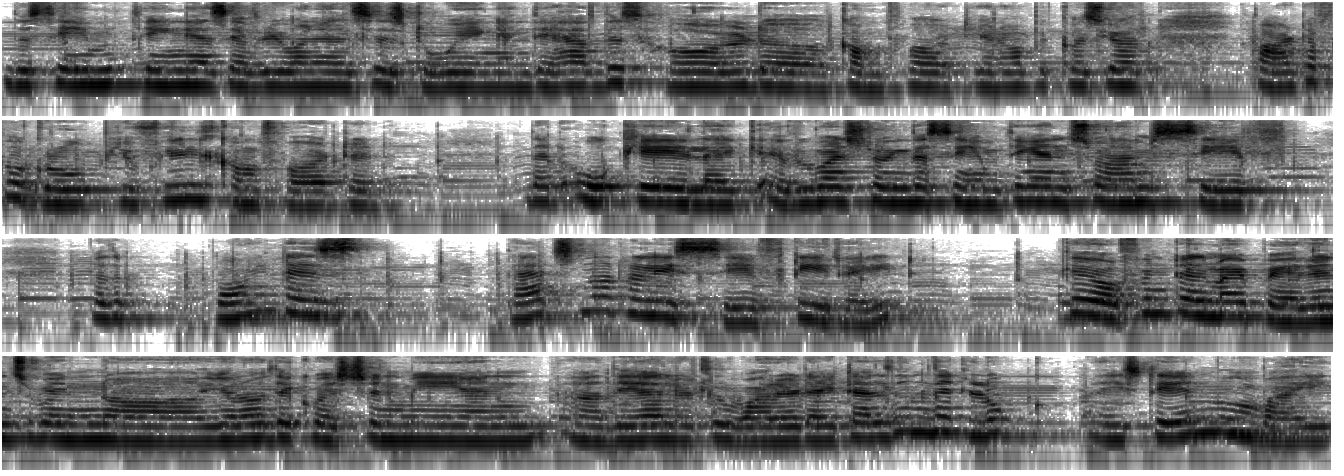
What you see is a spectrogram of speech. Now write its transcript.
the same thing as everyone else is doing and they have this herd uh, comfort you know because you're part of a group you feel comforted that okay like everyone's doing the same thing and so i'm safe but the point is that's not really safety right i often tell my parents when uh, you know they question me and uh, they are a little worried i tell them that look i stay in mumbai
